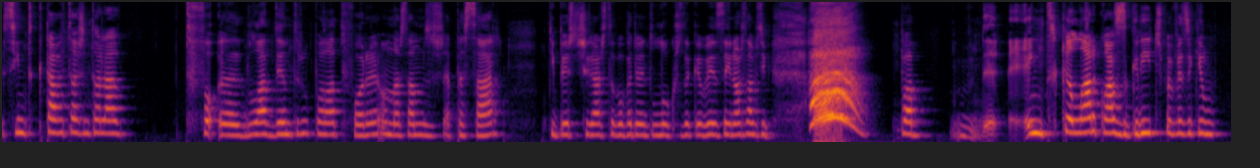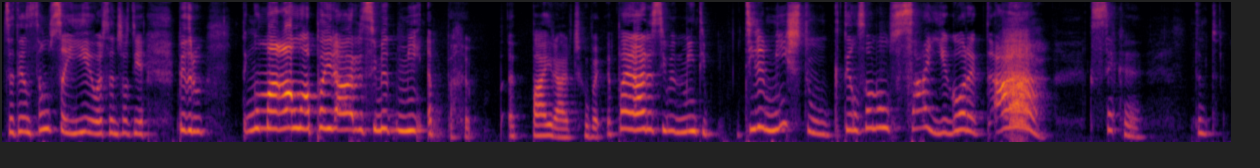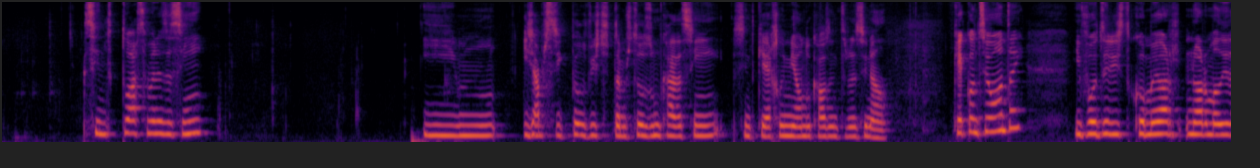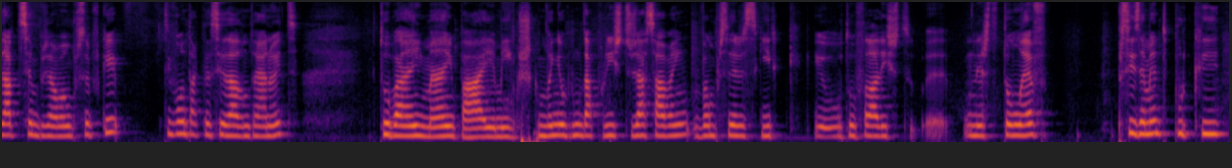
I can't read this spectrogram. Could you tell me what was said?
Sinto que estava toda a gente a olhar de do lado de dentro para o lado de fora, onde nós estávamos a passar. Tipo, estes gajos estão completamente loucos da cabeça e nós estávamos tipo. Ah! Para a intercalar quase gritos para ver se aquilo. Se a tensão saía, eu bastante só dizia: Pedro, tenho uma alma a pairar acima de mim. A, a, a pairar, desculpem. A pairar acima de mim, tipo, tira-me isto, que tensão não sai agora. Ah! Que seca. Portanto, sinto que estou há semanas assim e hum, e já percebi que, pelo visto, estamos todos um bocado assim. Sinto que é a reunião do caos internacional. O que aconteceu ontem? E vou dizer isto com a maior normalidade de sempre, já vão perceber porquê. Tive um ataque de ansiedade ontem à noite. Estou bem, mãe, pai, amigos que me venham perguntar por isto já sabem, vão perceber a seguir que eu estou a falar disto uh, neste tom leve, precisamente porque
